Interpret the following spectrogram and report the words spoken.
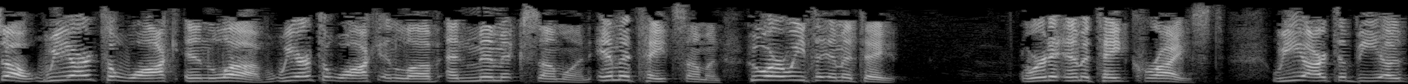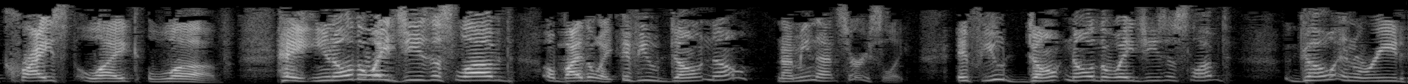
So, we are to walk in love. We are to walk in love and mimic someone, imitate someone. Who are we to imitate? We're to imitate Christ. We are to be a Christ like love. Hey, you know the way Jesus loved? Oh, by the way, if you don't know, and I mean that seriously, if you don't know the way Jesus loved, go and read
